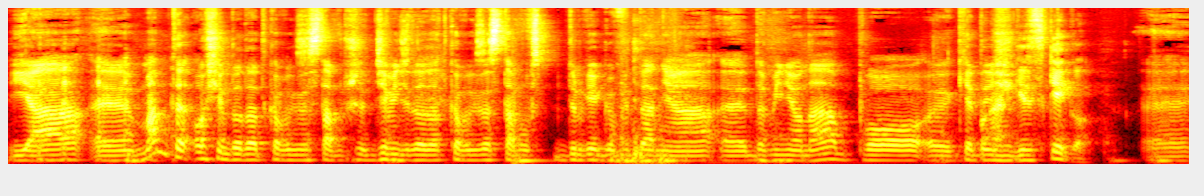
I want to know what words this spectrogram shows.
ja e, mam te 8 dodatkowych zestawów, czy 9 dodatkowych zestawów z drugiego wydania e, Dominiona, bo e, kiedyś... Angielskiego. E,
